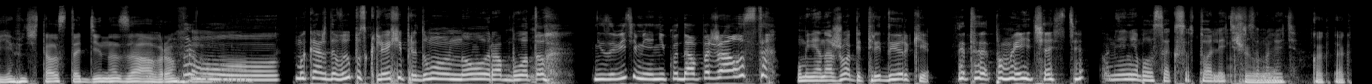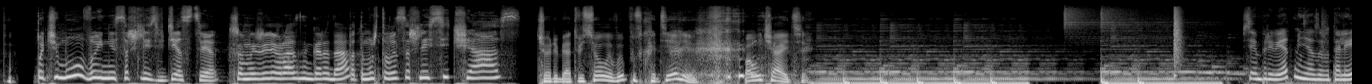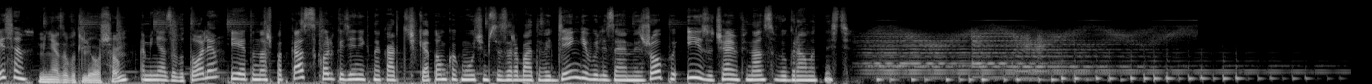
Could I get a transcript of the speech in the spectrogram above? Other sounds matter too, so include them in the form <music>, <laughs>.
маленькой я мечтал стать динозавром. О, Мы каждый выпуск Лехе придумываем новую работу. Не зовите меня никуда, пожалуйста. У меня на жопе три дырки. Это по моей части. У меня не было секса в туалете в Чего? самолете. Как так-то? Почему вы не сошлись в детстве? Что мы жили в разных городах? Потому что вы сошлись сейчас. Че, ребят, веселый выпуск хотели? <laughs> Получайте. Всем привет, меня зовут Олеся, Меня зовут Лёша. А меня зовут Оля. и это наш подкаст «Сколько денег на карточке?» о том, как мы учимся зарабатывать деньги, вылезаем из жопы и изучаем финансовую грамотность.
